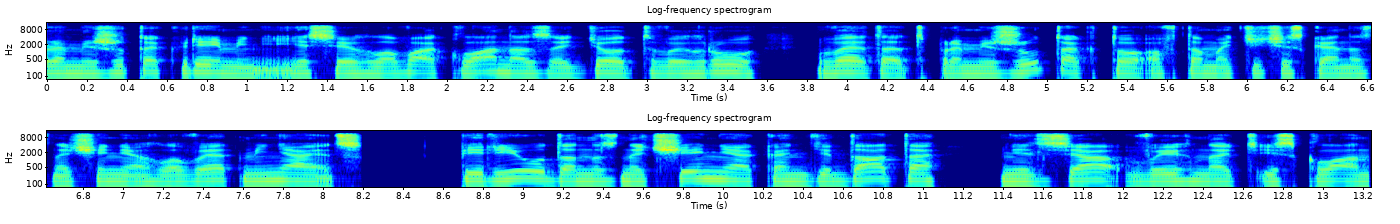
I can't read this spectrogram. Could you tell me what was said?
промежуток времени. Если глава клана зайдет в игру в этот промежуток, то автоматическое назначение главы отменяется. Периода назначения кандидата нельзя выгнать из клана.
